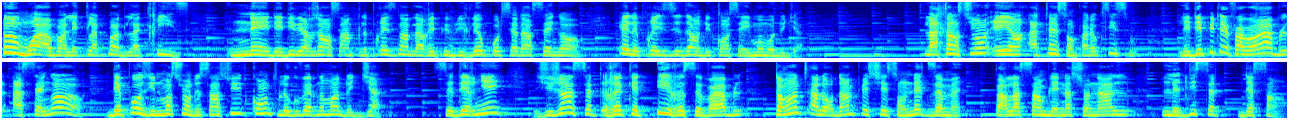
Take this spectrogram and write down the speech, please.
un mois avant l'éclatement de la crise née des divergences entre le président de la République Léopold Sédar Senghor et le président du Conseil Momodou Dia. La tension ayant atteint son paroxysme, les députés favorables à Senghor déposent une motion de censure contre le gouvernement de Dia. Ce dernier, jugeant cette requête irrecevable, tente alors d'empêcher son examen par l'Assemblée nationale le 17 décembre.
